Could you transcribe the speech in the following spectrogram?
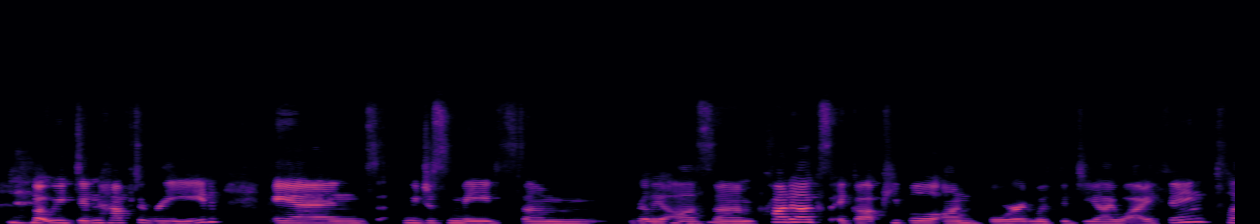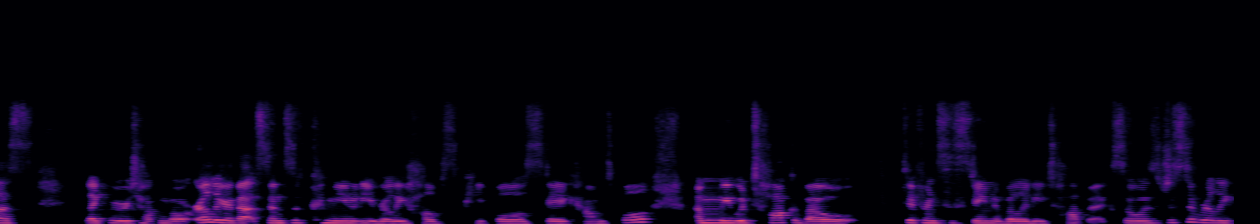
but we didn't have to read and we just made some really mm-hmm. awesome products. It got people on board with the DIY thing. Plus, like we were talking about earlier, that sense of community really helps people stay accountable. And we would talk about different sustainability topics. So it was just a really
